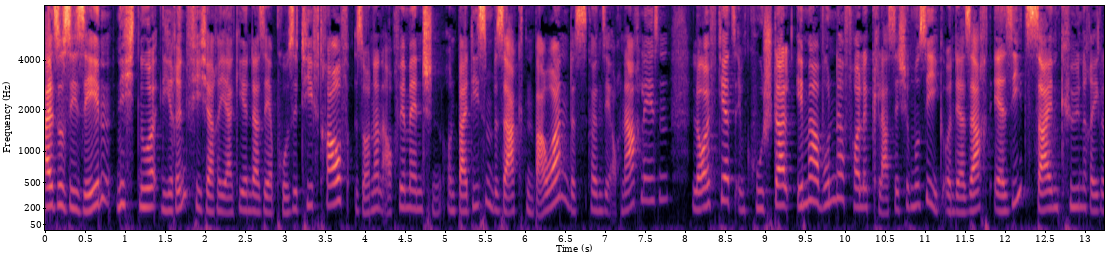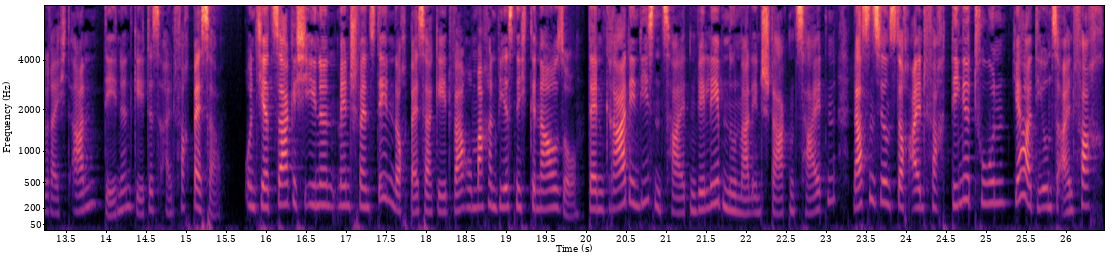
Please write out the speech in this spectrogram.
Also Sie sehen, nicht nur die Rindviecher reagieren da sehr positiv drauf, sondern auch wir Menschen. Und bei diesem besagten Bauern, das können Sie auch nachlesen, läuft jetzt im Kuhstall immer wundervolle klassische Musik. Und er sagt, er sieht seinen Kühen regelrecht an, denen geht es einfach besser. Und jetzt sage ich Ihnen, Mensch, wenn es denen doch besser geht, warum machen wir es nicht genauso? Denn gerade in diesen Zeiten, wir leben nun mal in starken Zeiten, lassen Sie uns doch einfach Dinge tun, ja, die uns einfach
